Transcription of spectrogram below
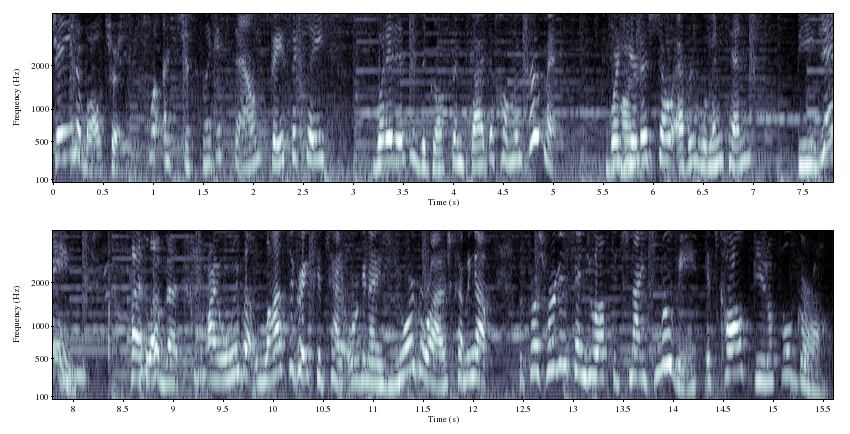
Jane of all trades? Well, it's just like it sounds. Basically, what it is is the Girlfriend's Guide to Home Improvements. We're here to show every woman can be Jane. I love that. All right, well, we've got lots of great tips how to organize your garage coming up. But first, we're going to send you off to tonight's movie. It's called Beautiful Girl.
